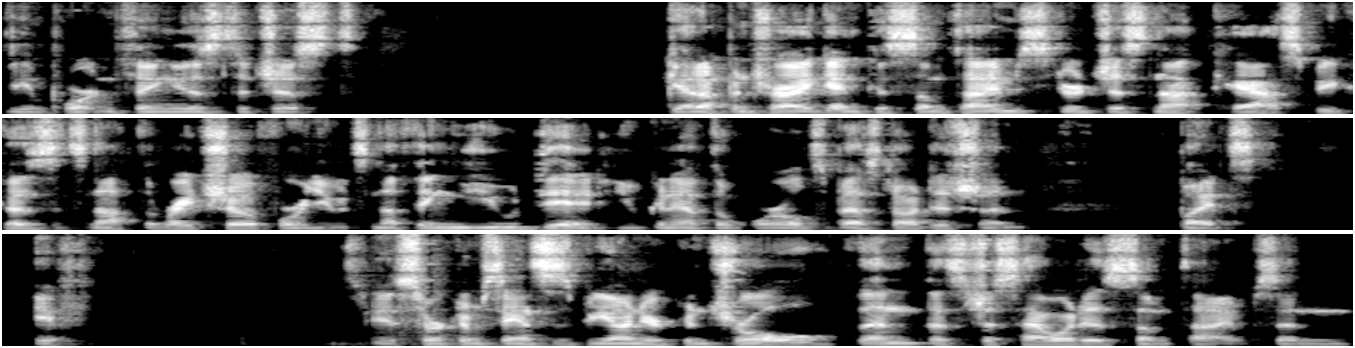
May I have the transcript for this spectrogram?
the important thing is to just get up and try again because sometimes you're just not cast because it's not the right show for you. It's nothing you did. You can have the world's best audition, but if, if circumstances beyond your control, then that's just how it is sometimes. And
